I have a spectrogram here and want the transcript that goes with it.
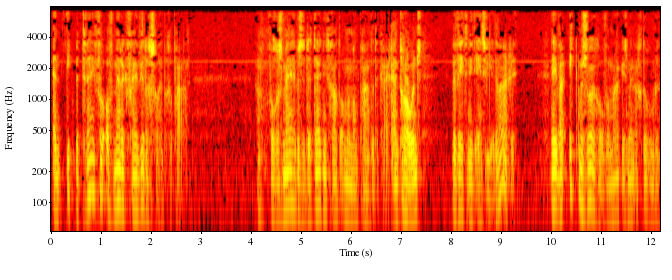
En ik betwijfel of Merck vrijwillig zou hebben gepraat. Volgens mij hebben ze de tijd niet gehad om aan het praten te krijgen. En trouwens, we weten niet eens wie het waren. Nee, waar ik me zorgen over maak is mijn achterhoede.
